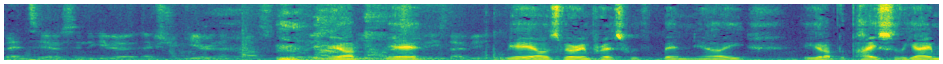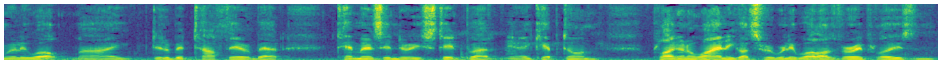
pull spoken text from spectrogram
Ben Te'o seemed to give you an extra gear in that last quarter. Yeah, yeah. impressed with his debut? Yeah, I was very impressed with Ben. You know, he, he got up the pace of the game really well. Uh, he did a bit tough there about 10 minutes into his stint, but you know, he kept on plugging away and he got through really well. I was very pleased and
